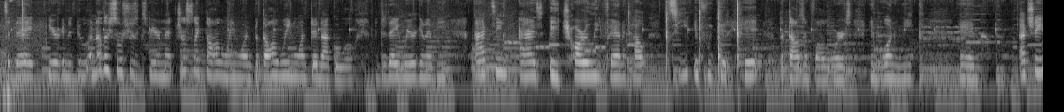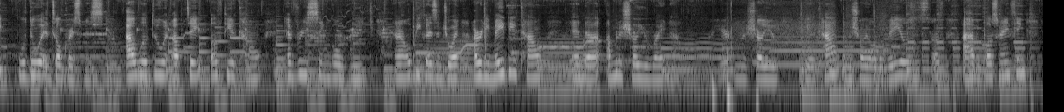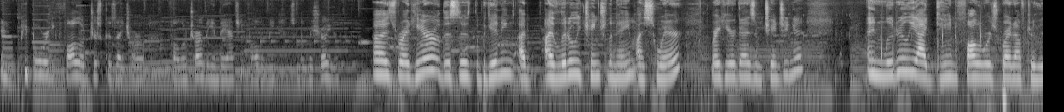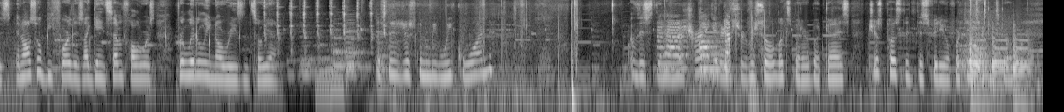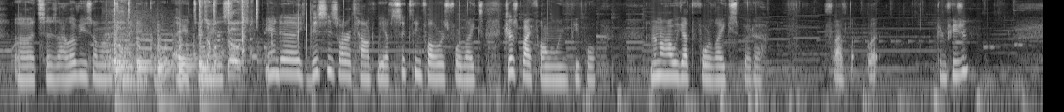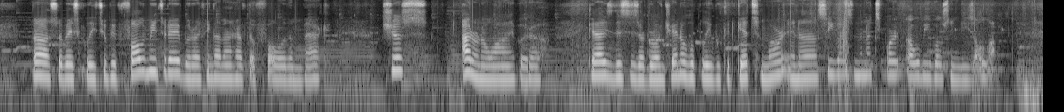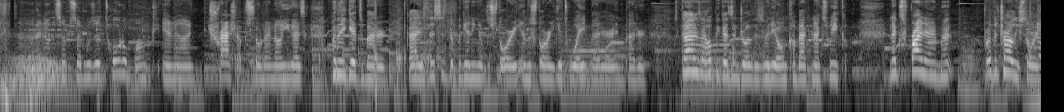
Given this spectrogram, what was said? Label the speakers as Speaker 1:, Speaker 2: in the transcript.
Speaker 1: Today. We are gonna do another social experiment just like the Halloween one, but the Halloween one did not go well. But today we are gonna be acting as a Charli fan account. See if we could hit a thousand followers in one week. And actually we'll do it until Christmas. I will do an update of the account every single week and I hope you guys enjoy. I already made the account and uh, I'm gonna show you right now. Here, I'm gonna show you the account. Let me show you all the videos and stuff. I haven't posted anything, and people already followed just because I char- follow Charli, and they actually followed me. So let me show you. Guys, right here, this is the beginning. I I literally changed the name. I swear. Right here, guys, I'm changing it. And literally, I gained followers right after this. And also before this, I gained seven followers for literally no reason. So yeah. This is just gonna be week one of this thing. I'm gonna try to get our server so it looks better. But guys, just posted this video 14 seconds ago. Uh, it says I love you so much, and I did a couple edits on this. And uh, this is our account. We have 16 followers, four likes, just by following people. I don't know how we got the four likes, but uh, five. What? Confusion? Uh, so basically, two people followed me today, but I think I might have to follow them back. Just I don't know why, but uh, guys, this is our growing channel. Hopefully, we could get some more, and uh, see you guys in the next part. I will be posting these a lot. I know this episode was a total bunk and a trash episode. I know you guys, but it gets better, guys. This is the beginning of the story, and the story gets way better and better. So, guys, I hope you guys enjoyed this video and come back next week, next Friday, for the Charli story.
